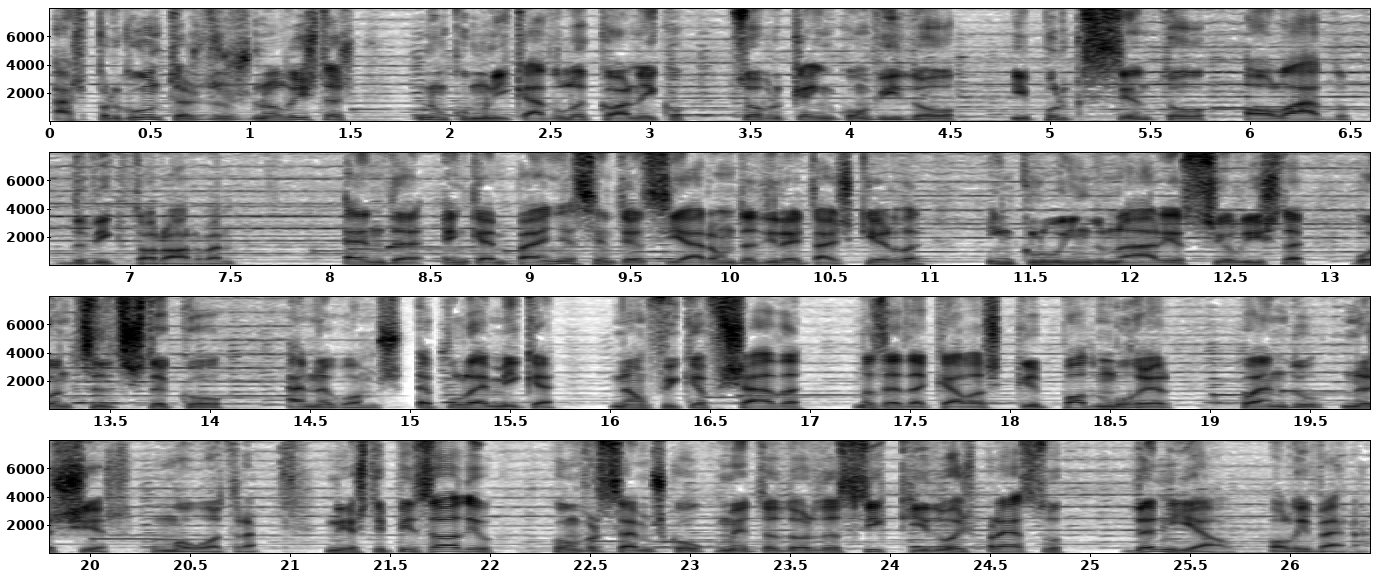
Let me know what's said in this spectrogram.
às perguntas dos jornalistas num comunicado lacónico sobre quem o convidou e por que se sentou ao lado de Viktor Orban. Anda em campanha, sentenciaram da direita à esquerda, incluindo na área socialista, onde se destacou Ana Gomes. A polémica não fica fechada, mas é daquelas que pode morrer quando nascer uma outra. Neste episódio, conversamos com o comentador da SIC e do Expresso, Daniel Oliveira.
